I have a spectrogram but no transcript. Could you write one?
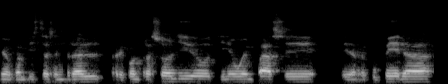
mediocampista central recontra sólido, tiene buen pase, eh, recupera,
